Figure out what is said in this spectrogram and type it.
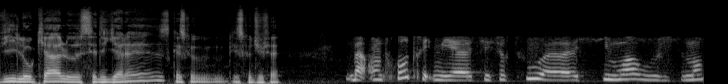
vie locale sénégalaise? Qu'est-ce que Qu'est-ce que tu fais? Bah, entre autres, mais euh, c'est surtout euh, six mois où justement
